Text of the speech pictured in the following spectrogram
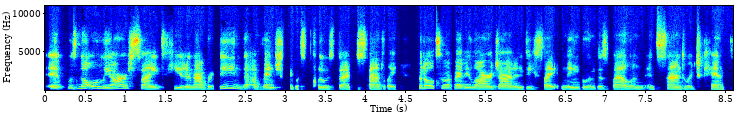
it was not only our site here in Aberdeen that eventually was closed down, sadly, but also a very large R&D site in England as well, in, in Sandwich, Kent.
